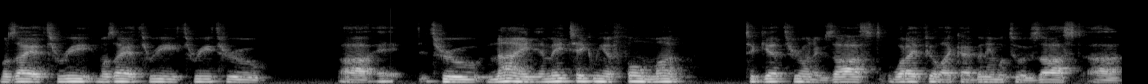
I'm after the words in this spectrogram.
Mosiah three, Mosiah three, three through uh, through nine. It may take me a full month to get through and exhaust what I feel like I've been able to exhaust uh,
